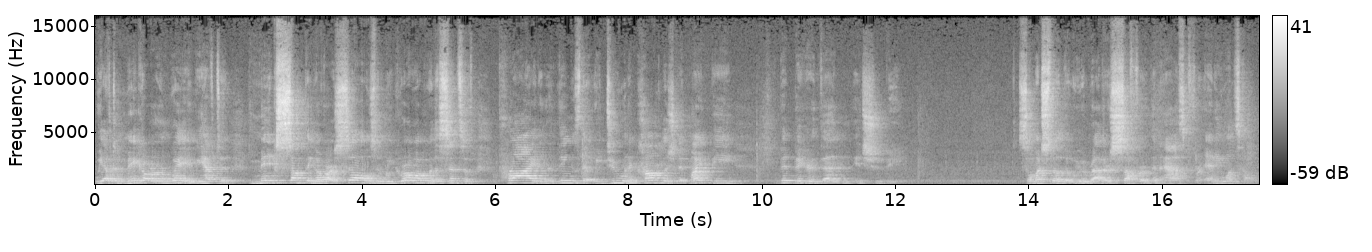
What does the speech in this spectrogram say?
We have to make our own way. We have to make something of ourselves, and we grow up with a sense of pride in the things that we do and accomplish that might be a bit bigger than it should be. So much so that we would rather suffer than ask for anyone's help.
